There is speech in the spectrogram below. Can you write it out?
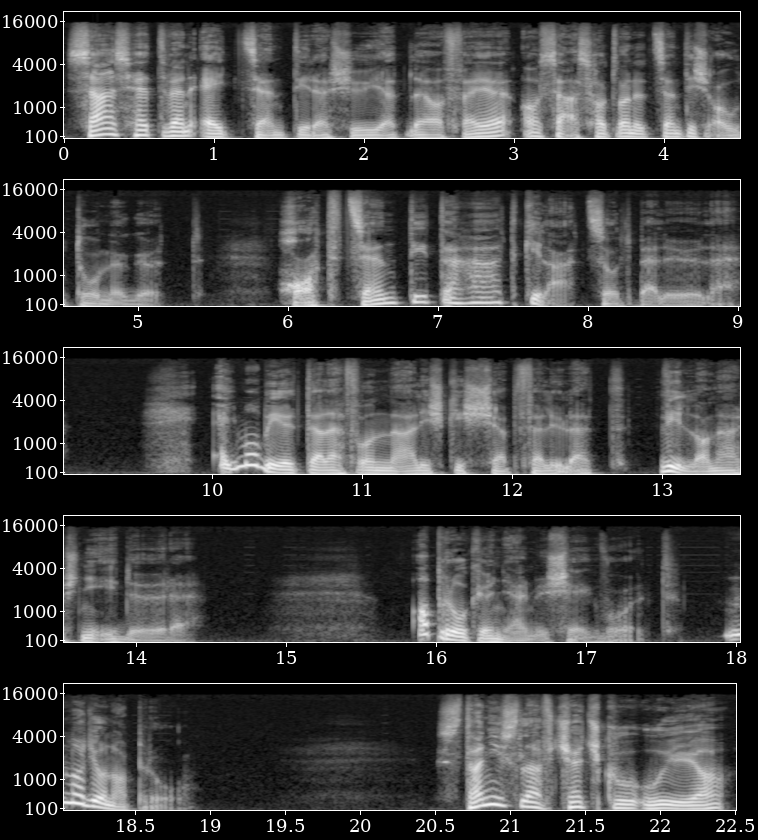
171 centire süllyedt le a feje a 165 centis autó mögött. 6 centi tehát kilátszott belőle. Egy mobiltelefonnál is kisebb felület, villanásnyi időre. Apró könnyelműség volt. Nagyon apró. Stanislav Csecskó ujja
